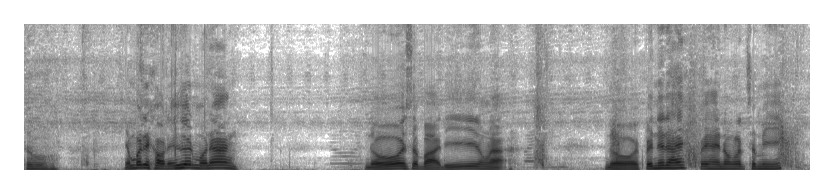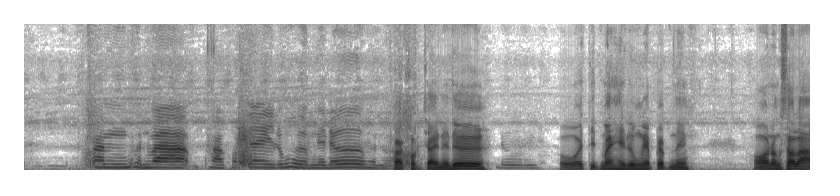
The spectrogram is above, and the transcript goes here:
โตยังไม่ได้เข้าในเฮือนหมอนางโดยสบายดีน้องละโดยเป็นได้ไดไปให้น้องรัศมีอันเพิ่นว่าพาขอบใจลุงเฮิมเนเด้อเพิ่นว่าฝากขอบใจในอยเด้อโดยโอ้ยติดไม้ให้ลุงในอยแป๊บหนึงอ๋อน้องสลา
